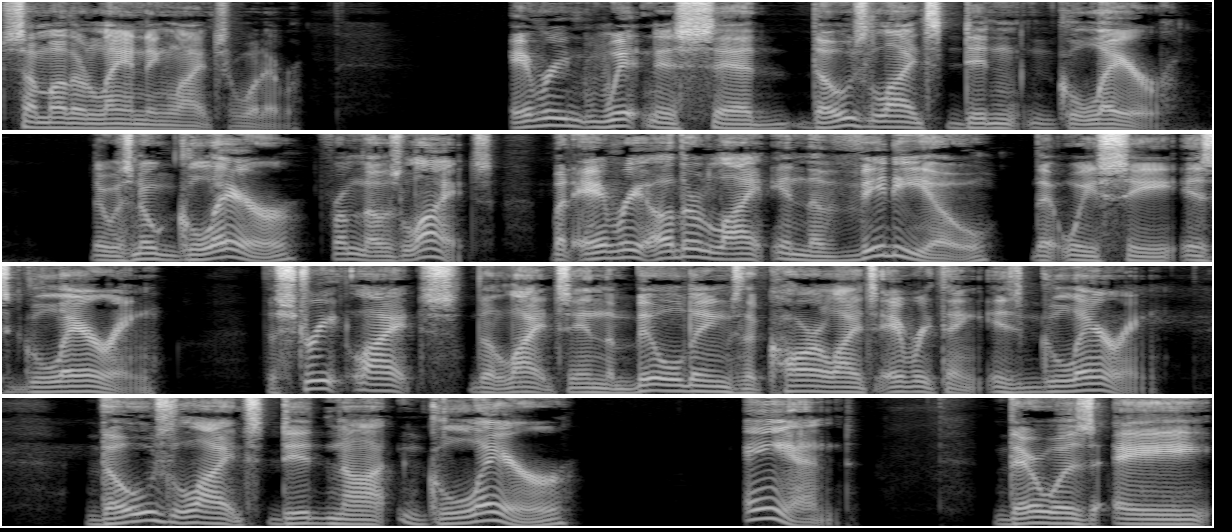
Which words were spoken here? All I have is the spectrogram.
some other landing lights or whatever. Every witness said those lights didn't glare. There was no glare from those lights, but every other light in the video that we see is glaring. The street lights, the lights in the buildings, the car lights, everything is glaring. Those lights did not glare and there was a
